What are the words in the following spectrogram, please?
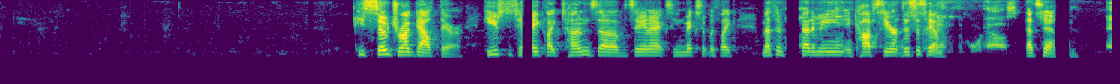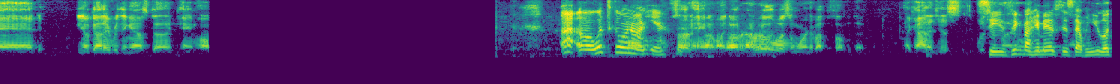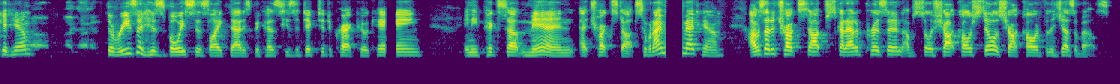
he's so drugged out there. He used to take like tons of Xanax. He'd mix it with like methamphetamine and cough syrup. This is him. That's him. And you know, got everything else done. Came home. Uh oh, what's going on here? Started hanging on my daughter. I really wasn't worried about the phone today. I kind of just see. The thing about him is, is that when you look at him, uh, the reason his voice is like that is because he's addicted to crack cocaine and he picks up men at truck stops. So when I met him, I was at a truck stop, just got out of prison. I'm still a shot caller, still a shot caller for the Jezebels.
